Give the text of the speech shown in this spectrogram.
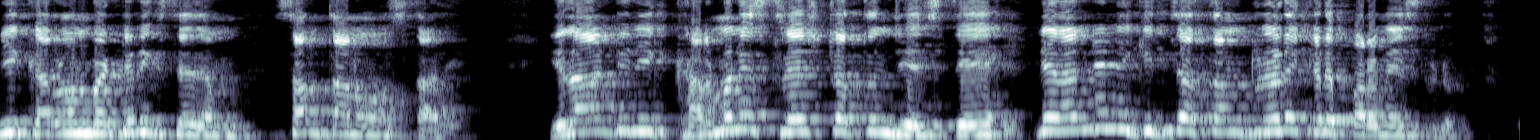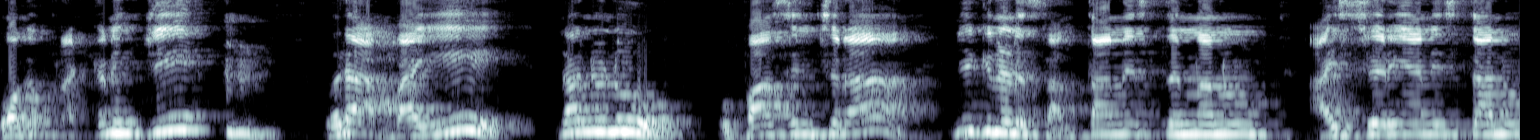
నీ కర్మను బట్టి నీకు సంతానం వస్తుంది. ఇలాంటి నీ కర్మని శ్రేష్టత్వం చేస్తే నేను అన్ని నీకు ఇచ్చేస్తాను అంటున్నాడు ఇక్కడ పరమేశ్వరుడు. ఒక ప్రక్క నుంచి ఒరే అబ్బాయి నన్ను నువ్వు ఉపాసించరా? నీకు నేను సంతానం ఇస్తున్నాను ఐశ్వర్యాన్ని ఇస్తాను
